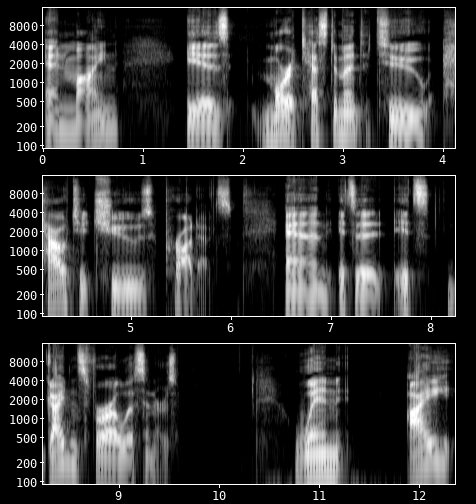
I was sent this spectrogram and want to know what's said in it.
and mine is more a testament to how to choose products, and it's a it's guidance for our listeners. When I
